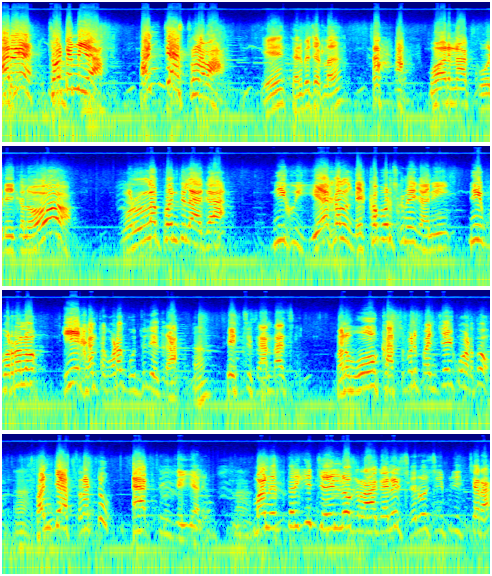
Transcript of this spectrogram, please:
అరే చోటమియా పని చేస్తున్నావా? ఏ కనిపించట్లా? వారు నా కోడికలో ముళ్ళ పందిలాగా నీకు ఏకలు నెక్కబరుచుకునే గాని నీ బుర్రలో ఏకంత కూడా గుద్దు లేదురా? తెచ్చి సన్నాసి మనం ఓ కష్టపడి పని చేయకూడదు. పని చేస్తున్నట్టు యాక్టింగ్ చెయ్యాలి. మన ఇద్దరికి జైల్లోకి రాగానే చెరో చీపులు ఇచ్చారా?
